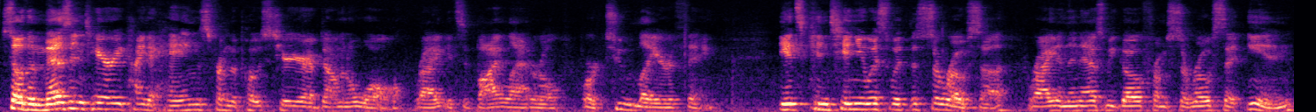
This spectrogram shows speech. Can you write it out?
So the mesentery kind of hangs from the posterior abdominal wall, right? It's a bilateral or two-layer thing. It's continuous with the serosa, right? And then as we go from serosa in,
